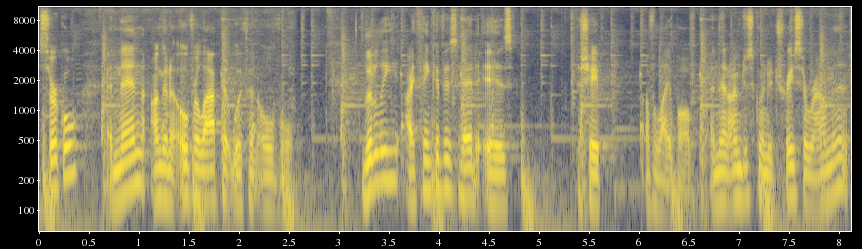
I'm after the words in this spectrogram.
circle, and then I'm gonna overlap it with an oval. Literally, I think of his head as the shape of a light bulb. And then I'm just going to trace around it,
